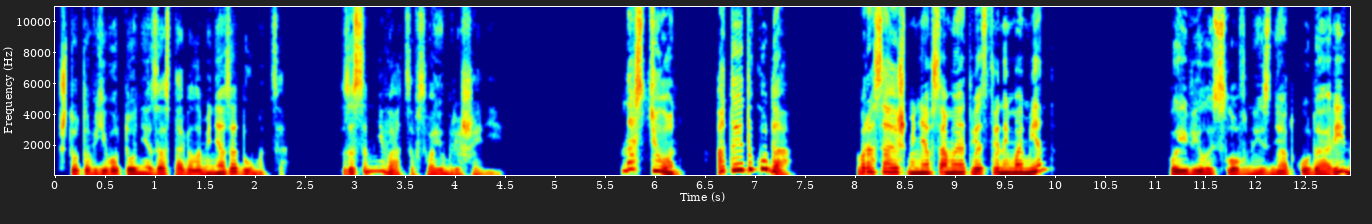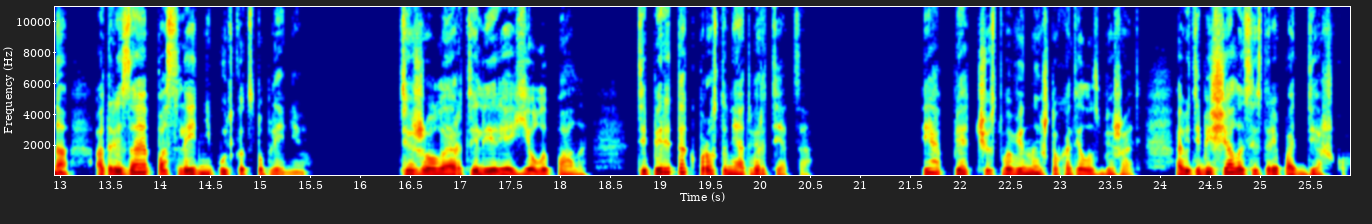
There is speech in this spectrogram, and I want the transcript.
Что-то в его тоне заставило меня задуматься, засомневаться в своем решении. «Настён, а ты это куда? Бросаешь меня в самый ответственный момент?» Появилась словно из ниоткуда Арина, отрезая последний путь к отступлению. Тяжелая артиллерия, елы-палы. Теперь так просто не отвертеться. И опять чувство вины, что хотела сбежать, а ведь обещала сестре поддержку.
